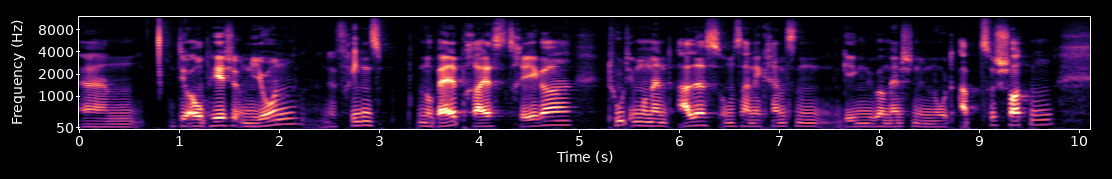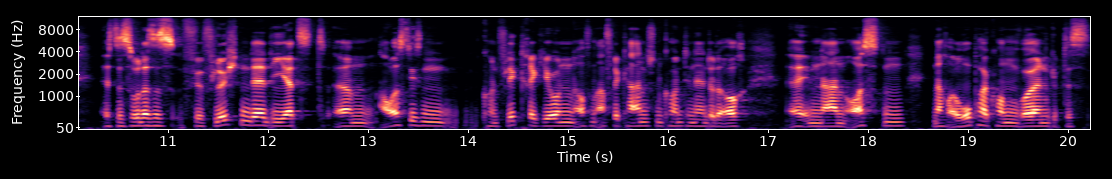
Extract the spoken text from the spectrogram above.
Ähm, die Europäische Union, der Friedensnobelpreisträger, tut im Moment alles, um seine Grenzen gegenüber Menschen in Not abzuschotten. Es ist so, dass es für Flüchtende, die jetzt ähm, aus diesen Konfliktregionen auf dem afrikanischen Kontinent oder auch äh, im Nahen Osten nach Europa kommen wollen, gibt es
